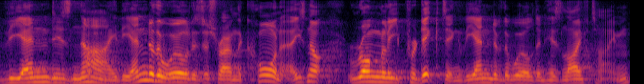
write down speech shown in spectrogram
the end is nigh, the end of the world is just around the corner. He's not wrongly predicting the end of the world in his lifetime.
